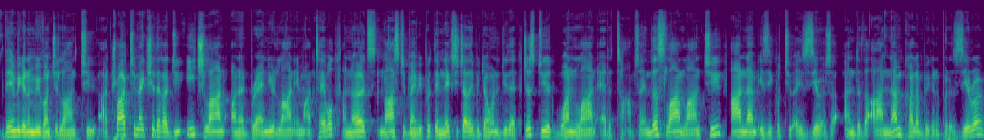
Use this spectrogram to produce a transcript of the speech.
Then we're going to move on to line two. I try to make sure that I do each line on a brand new line in my table. I know it's nice to maybe put them next to each other. If you don't want to do that, just do it one line at a time. So in this line, line two, num is equal to a zero. So under the num column, we're going to put a zero.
